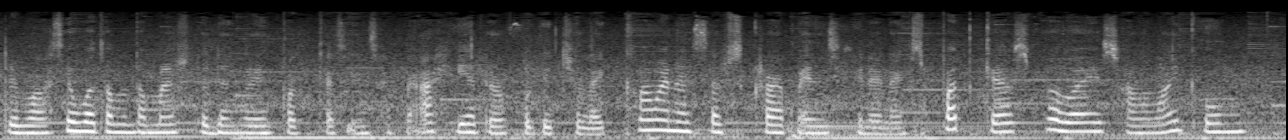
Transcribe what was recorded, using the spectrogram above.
Terima kasih buat teman-teman yang sudah dengerin podcast ini sampai akhir. Don't forget to like comment and subscribe. And see you in the next podcast. Bye bye assalamualaikum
